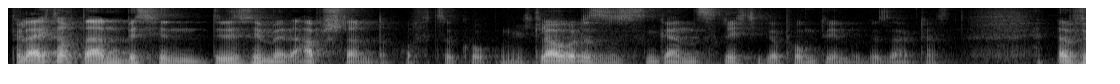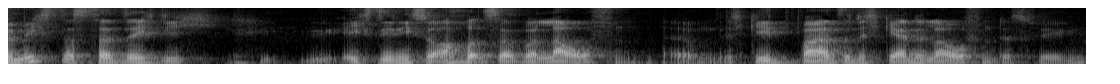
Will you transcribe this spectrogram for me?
vielleicht auch da ein bisschen, bisschen mit Abstand drauf zu gucken. Ich glaube, das ist ein ganz richtiger Punkt, den du gesagt hast. Äh, für mich ist das tatsächlich, ich sehe nicht so aus, aber Laufen. Ähm, ich gehe wahnsinnig gerne laufen deswegen.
